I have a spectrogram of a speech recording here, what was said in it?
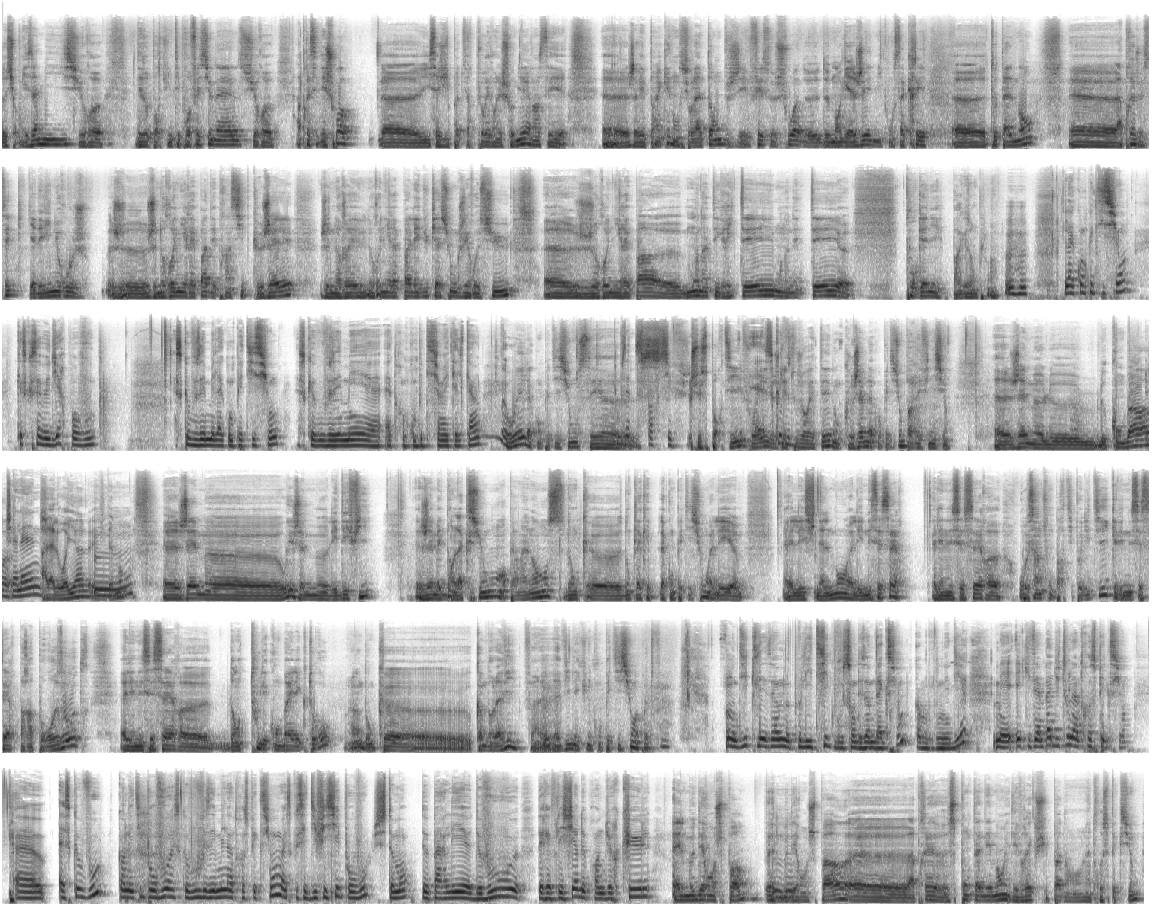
sur mes amis, sur des opportunités professionnelles. Sur après c'est des choix. Euh, il s'agit pas de faire pleurer dans les chaumières. Hein, c'est, euh, j'avais pas un canon sur la tempe. J'ai fait ce choix de, de m'engager, de m'y consacrer euh, totalement. Euh, après, je sais qu'il y a des lignes rouges. Je, je ne renierai pas des principes que j'ai. Je ne, renierai pas l'éducation que j'ai reçue. Euh, je renierai pas euh, mon intégrité, mon honnêteté pour gagner, par exemple. Mm-hmm. La compétition, qu'est-ce que ça veut dire pour vous? Est-ce que vous aimez la compétition? Est-ce que vous aimez euh, être en compétition avec quelqu'un? Oui, la compétition, c'est. Euh, vous êtes sportif. Je suis sportif, oui, je l'ai toujours été, donc j'aime la compétition par définition. Euh, j'aime le, le, combat, le challenge, à la loyale, évidemment. Mhm. Euh, j'aime, euh, oui, j'aime les défis. J'aime être dans l'action en permanence. Donc, donc la, la compétition, elle est, elle est finalement, elle est nécessaire. Elle est nécessaire euh, au sein de son parti politique, elle est nécessaire par rapport aux autres, elle est nécessaire euh, dans tous les combats électoraux, hein, donc euh, comme dans la vie. Enfin, mhm. la vie n'est qu'une compétition après tout. On dit que les hommes politiques, vous sont des hommes d'action, comme vous venez de dire, mais et qu'ils n'aiment pas du tout l'introspection. Euh, est-ce que vous, qu'en est-il pour vous? Est-ce que vous, vous aimez l'introspection? Est-ce que c'est difficile pour vous, justement, de parler de vous, de réfléchir, de prendre du recul? Elle me dérange pas. Elle me Mhm. dérange pas. Euh, après, euh, spontanément, il est vrai que je suis pas dans l'introspection,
